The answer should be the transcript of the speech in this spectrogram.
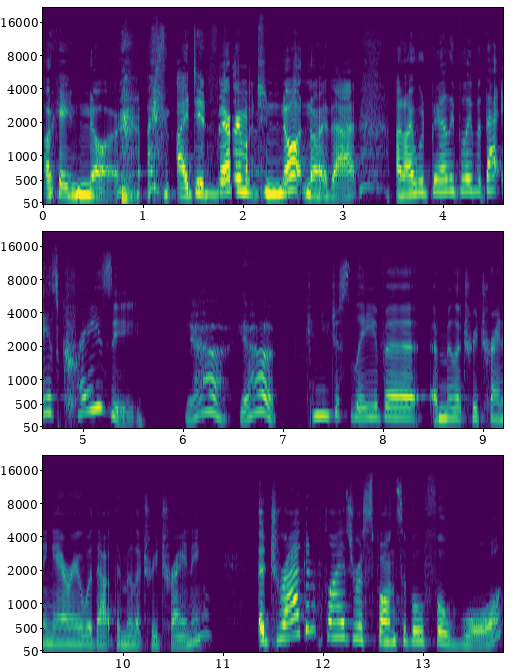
Okay, no. I, I did very much not know that. And I would barely believe it. That is crazy crazy. Yeah, yeah. Can you just leave a, a military training area without the military training? Are dragonflies responsible for war?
